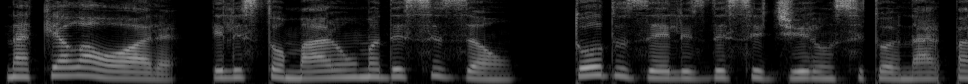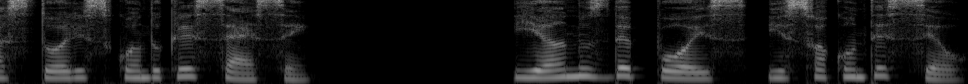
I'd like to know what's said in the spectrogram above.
Naquela hora, eles tomaram uma decisão, todos eles decidiram se tornar pastores quando crescessem. E anos depois, isso aconteceu.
